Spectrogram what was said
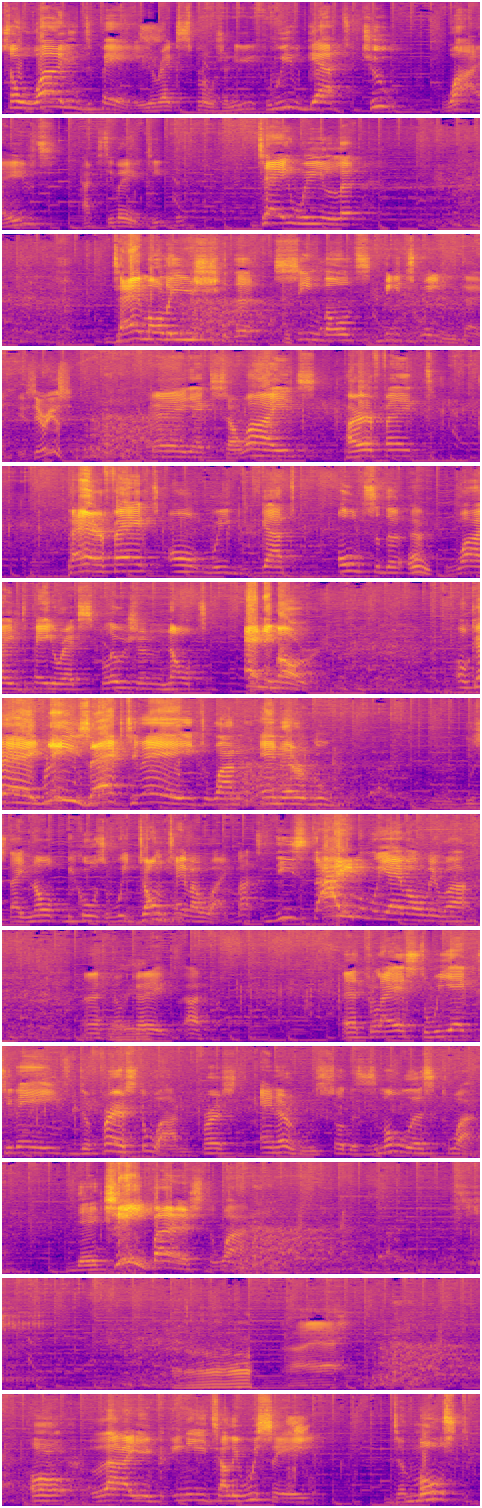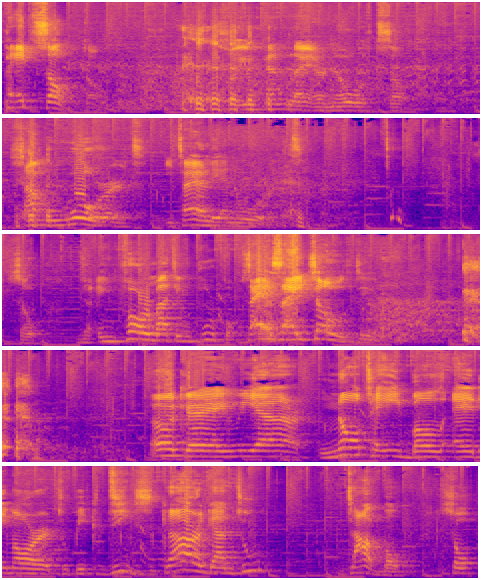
So, wild pair explosion. If we've got two wilds activated, they will demolish the symbols between them. You serious? Okay, extra wilds. Perfect. Perfect. Oh, we got also the uh, wild pair explosion. Not anymore. Okay, please activate one energo. Mm, This time not because we don't have a wild, but this time we have only one. Eh, okay. uh, at last we activate the first one, first Energoon, so the smallest one. The cheapest one! Ah, Ah. Or like in Italy we say, the most pezzotto. so you can learn also some words, Italian words. So, the informative purpose, as I told you. okay, we are not able anymore to pick this Gargantu double. So,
